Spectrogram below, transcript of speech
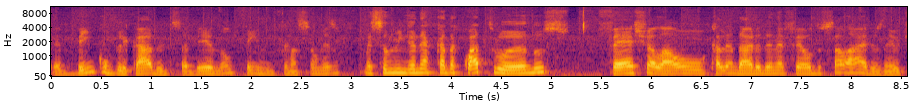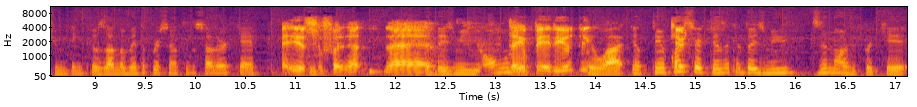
é bem complicado de saber, não tenho informação mesmo, mas se eu não me engano é a cada quatro anos fecha lá o calendário da NFL dos salários, né? O time tem que usar 90% do salary cap. É isso, foi na, é, é 2011. Tem o um período. Eu, eu tenho quase certeza que é 2019, porque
